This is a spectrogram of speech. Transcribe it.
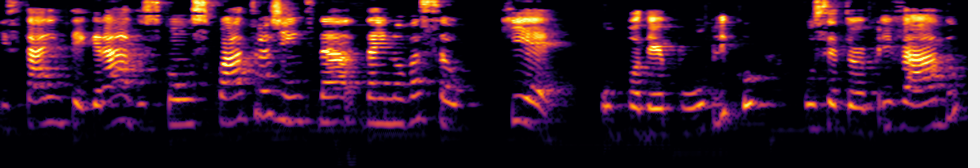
estar integrados com os quatro agentes da, da inovação, que é o poder público, o setor privado,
